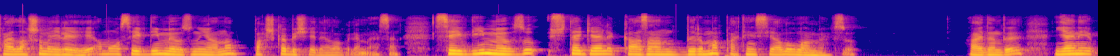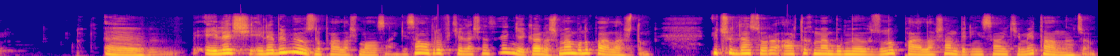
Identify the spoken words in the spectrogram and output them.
paylaşım elə, amma o sevdiyin mövzunun yanına başqa bir şey də əlavə eləməlisən. Sevdiyin mövzu üstəgəl qazandırma potensialı olan mövzu. Aydındır? Yəni ə, elə elə bir mövzunu paylaşmalısan ki, sən oturub fikirləşəsən ki, qardaş, mən bunu paylaşdım. 3 ildən sonra artıq mən bu mövzunu paylaşan bir insan kimi tanınacağam.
